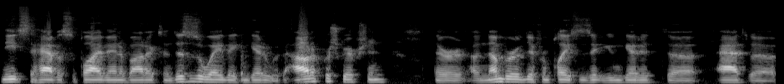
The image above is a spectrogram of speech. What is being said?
needs to have a supply of antibiotics, and this is a way they can get it without a prescription. There are a number of different places that you can get it uh, at. Uh,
